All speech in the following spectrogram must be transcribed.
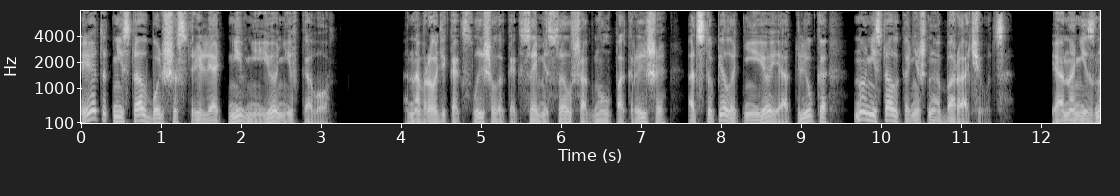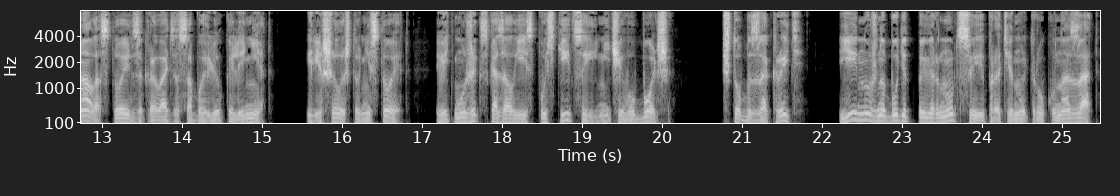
И этот не стал больше стрелять ни в нее, ни в кого. Она вроде как слышала, как Сэмми Сел шагнул по крыше, отступил от нее и от люка, но не стала, конечно, оборачиваться и она не знала, стоит закрывать за собой люк или нет, и решила, что не стоит, ведь мужик сказал ей спуститься и ничего больше. Чтобы закрыть, ей нужно будет повернуться и протянуть руку назад,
